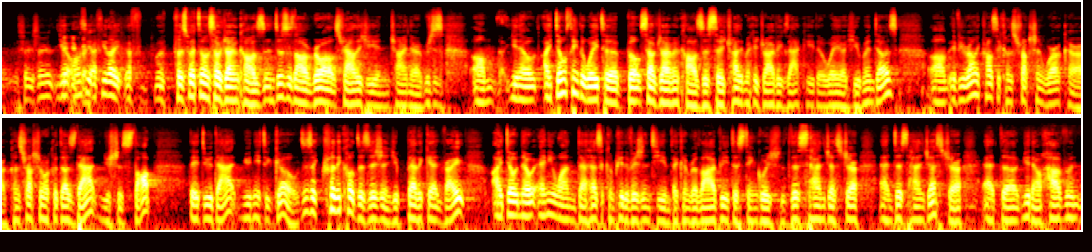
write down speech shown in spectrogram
yeah, honestly, I feel like if, with perspective on self-driving cars, and this is our rollout strategy in China, which is, um, you know, I don't think the way to build self-driving cars is to try to make it drive exactly the way a human does. Um, if you run across a construction worker, a construction worker does that, you should stop. They do that, you need to go. This is a critical decision you better get right. I don't know anyone that has a computer vision team that can reliably distinguish this hand gesture and this hand gesture at the, you know, having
